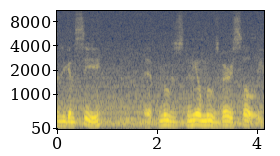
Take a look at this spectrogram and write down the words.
as you can see, it moves, the needle moves very slowly.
